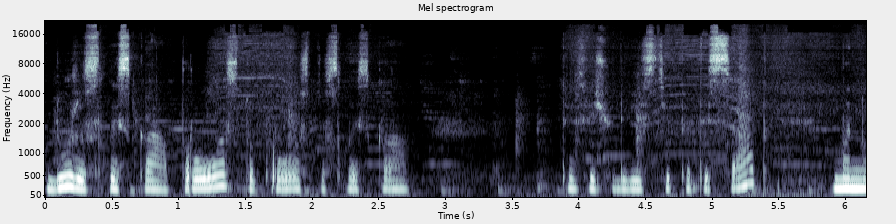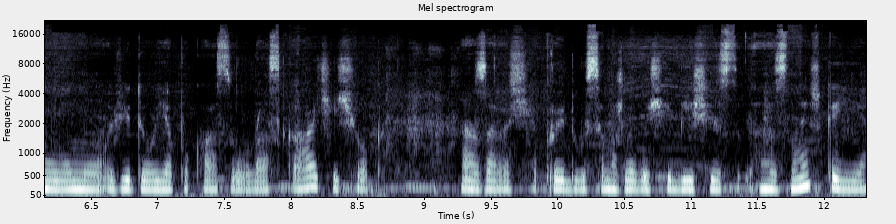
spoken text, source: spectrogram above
дуже слизька, просто-просто слизька. 1250. В минулому відео я показувала скачечок. А зараз ще пройдуся, можливо, ще більші знижки є.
